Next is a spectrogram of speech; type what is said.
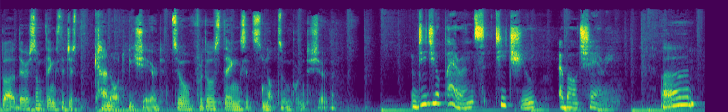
but there are some things that just cannot be shared. So, for those things, it's not so important to share them. Did your parents teach you about sharing? Um,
